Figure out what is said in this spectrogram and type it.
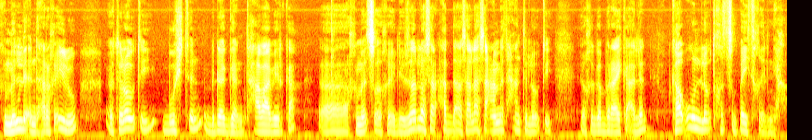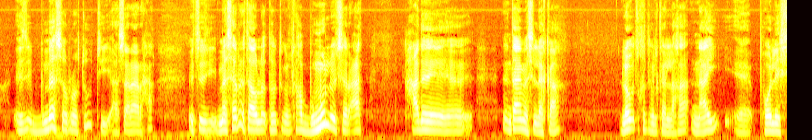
ክምልእ እንድሕር ክኢሉ እቲ ለውጢ ብውሽጥን ብደገን ተሓባቢርካ ክመጽእ ይኽእል እዩ ዘሎ ስርዓት ደኣ ሰላሳ ዓመት ሓንቲ ለውጢ ክገብር ኣይከኣለን ካብኡ ውን ለውጢ ክትጽበ ኣይትኽእልን ኢኻ። እዚ ብመሰረቱ እቲ ኣሰራርሓ እቲ መሰረታዊ ለውጢ ክትብል ከለካ ብምሉእ እቲ ስርዓት ሓደ እንታይ መስለካ ለውጢ ክትብል ከለካ ናይ ፖሊሲ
